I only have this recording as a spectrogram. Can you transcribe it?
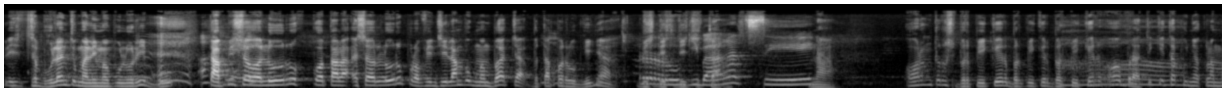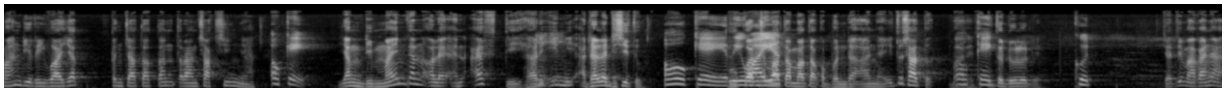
sebulan cuma 50 ribu, tapi seluruh kota seluruh provinsi Lampung membaca betapa ruginya bisnis Rugi digital. banget sih. Nah, orang terus berpikir, berpikir, berpikir, oh berarti kita punya kelemahan di riwayat pencatatan transaksinya. Oke. Yang dimainkan oleh NFT hari ini adalah di situ. Oke, Bukan riwayat semata-mata kebendaannya. Itu satu. Arin. Oke. Itu dulu deh. good. Jadi makanya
